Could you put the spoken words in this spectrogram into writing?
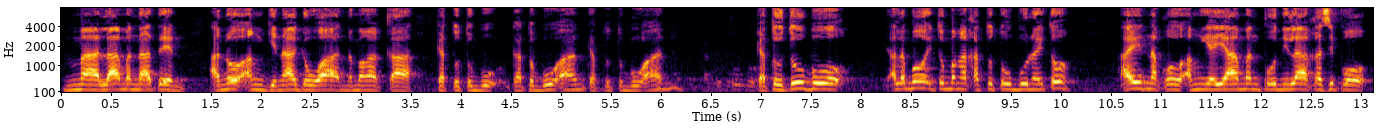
malaman natin ano ang ginagawa ng mga ka, katutubo, katubuan, katutubuan, katutubo. katutubo. Alam mo, itong mga katutubo na ito, ay nako, ang yayaman po nila kasi po,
